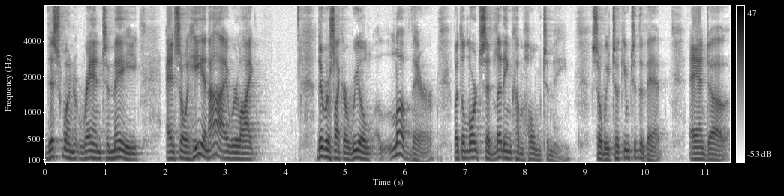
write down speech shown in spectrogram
This one ran to me. And so he and I were like, there was like a real love there. But the Lord said, Let him come home to me. So we took him to the vet and uh,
